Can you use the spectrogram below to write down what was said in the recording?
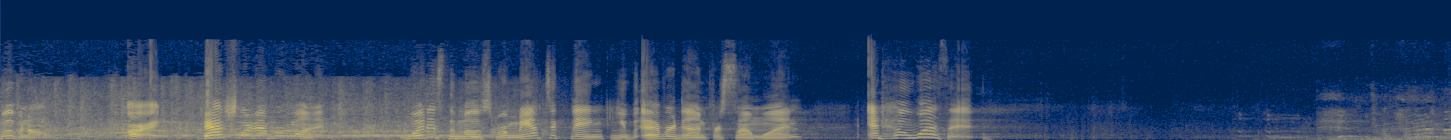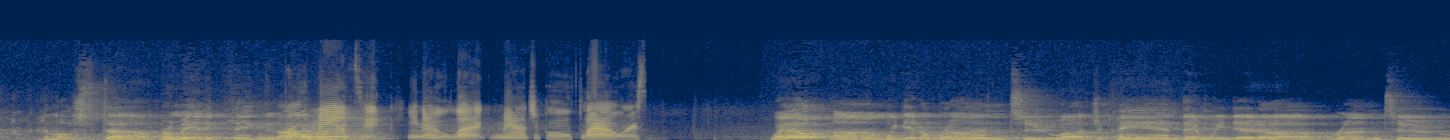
Moving on. All right. Bachelor number one. What is the most romantic thing you've ever done for someone, and who was it? The most uh, romantic thing that I've ever. Romantic. You know, like magical flowers. Well, um, we did a run to uh, Japan, then we did a run to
